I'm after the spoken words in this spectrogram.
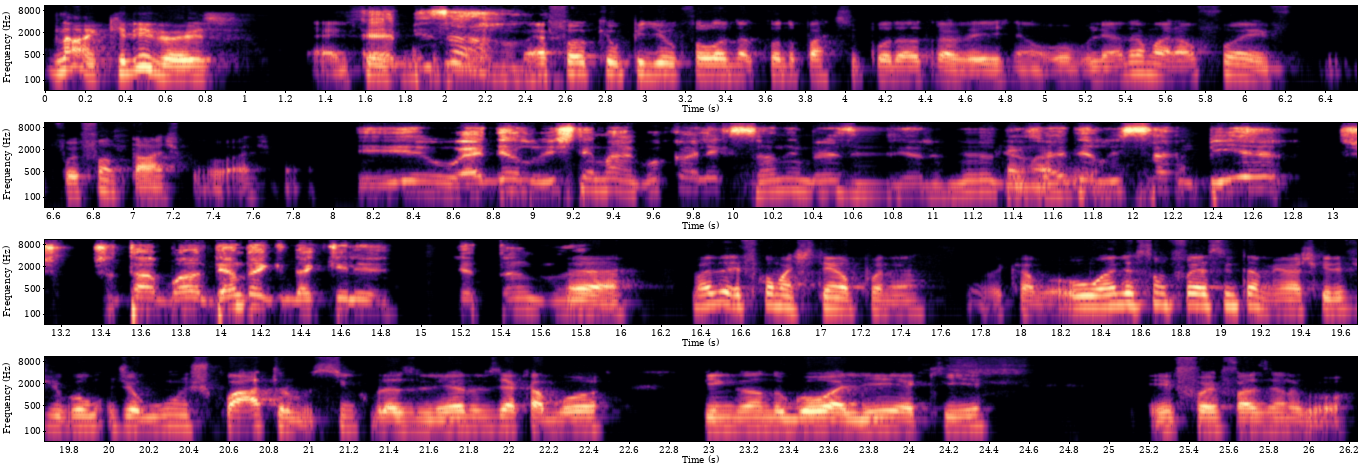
Não, é incrível isso. É, é bizarro. É, foi o que o Pediu falou quando participou da outra vez, né? O Leandro Amaral foi, foi fantástico, eu acho. E o Éder Luiz tem mais gol que o Alexandre em brasileiro. Meu Deus, o Éder Luiz sabia chutar a bola dentro daquele retângulo. Né? É, mas ele ficou mais tempo, né? Acabou. O Anderson foi assim também. Eu acho que ele jogou, jogou uns quatro, cinco brasileiros e acabou pingando gol ali, aqui e foi fazendo gol.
